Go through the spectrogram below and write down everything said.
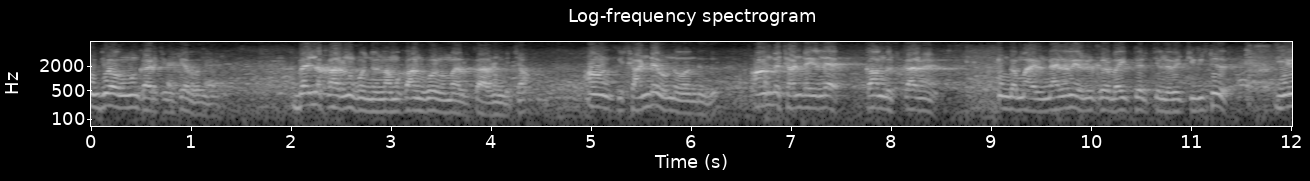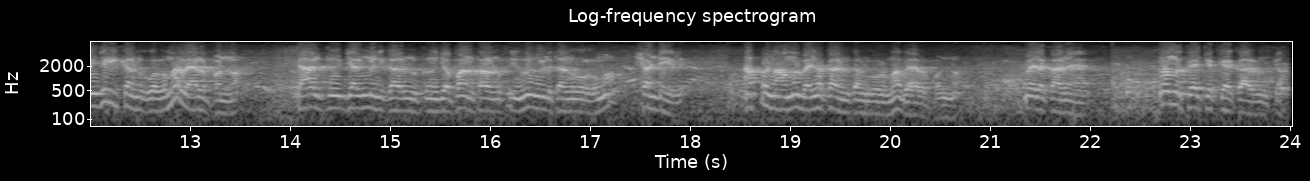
உத்தியோகமும் கிடைச்சிக்கிட்டே வந்து வெள்ளக்காரனும் கொஞ்சம் நமக்கு அனுகூலமா இருக்க ஆரம்பிச்சான். அவனுக்கு சண்டை ஒண்ணு வந்தது. அந்த சண்டையில காங்கிரஸ்காரன் இந்த மாதிரி நிலைமை இருக்கிற வைத்தியத்தில் வச்சுக்கிட்டு எதிரிக்கு அனுகூலமா வேலை பண்ணான். யாருக்கு? ஜெர்மனிக்காரனுக்கும் ஜப்பான்காரனுக்கும் இவங்களுக்கு அனுகூலமா சண்டையில். அப்ப நாம வெள்ளக்காரனுக்கு அனுகூலமா வேலை பண்ணோம். வெள்ளக்காரன் நம்ம பேச்ச கேட்க ஆரம்பிச்சோம்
